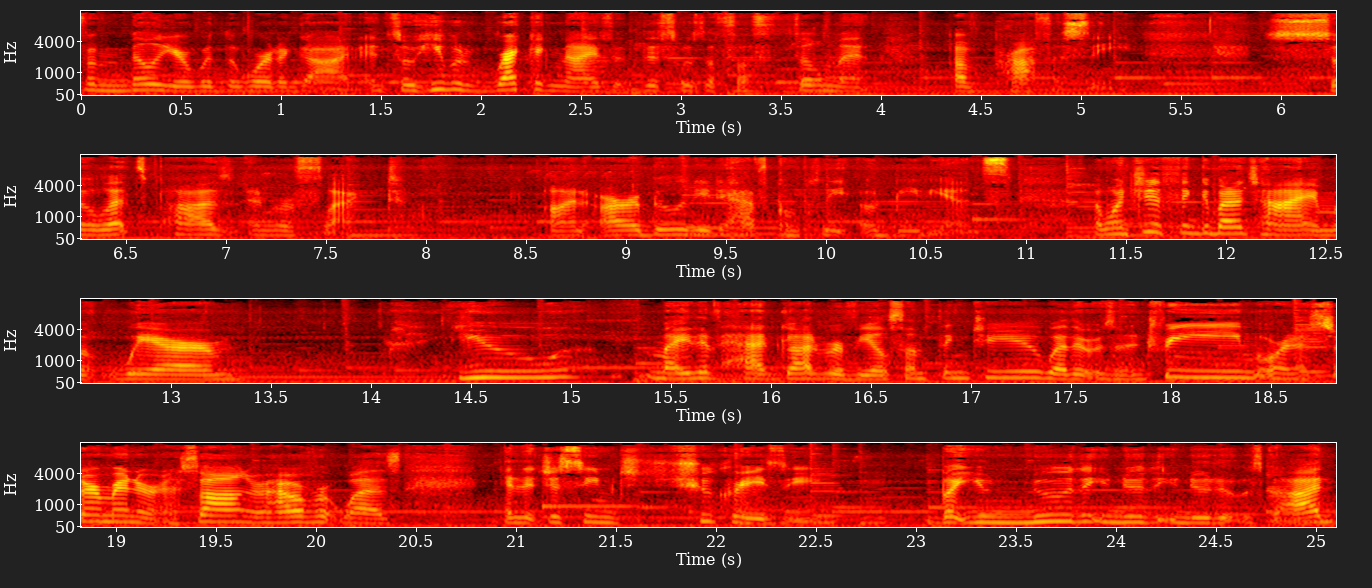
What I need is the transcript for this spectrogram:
familiar with the Word of God, and so he would recognize that this was a fulfillment of prophecy. So let's pause and reflect. on our ability to have complete obedience. I want you to think about a time where you might have had God reveal something to you, whether it was in a dream or in a sermon or in a song or however it was, and it just seemed too crazy. But you knew that you knew that you knew that it was God,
